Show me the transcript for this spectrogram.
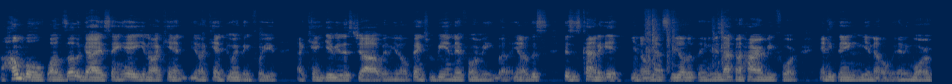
humble while this other guy is saying, "Hey, you know, I can't, you know, I can't do anything for you. I can't give you this job, and you know, thanks for being there for me, but you know, this this is kind of it, you know, and that's the other thing. And they're not gonna hire me for anything, you know, any more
